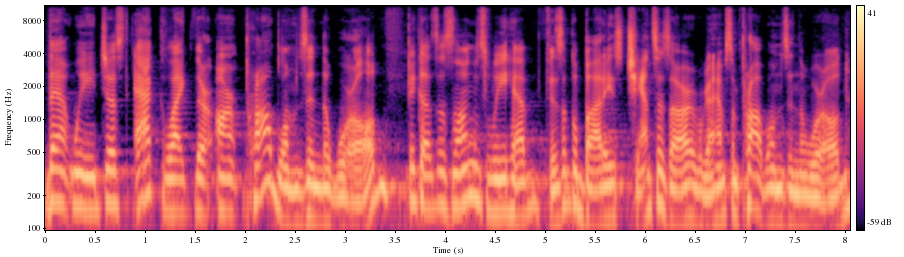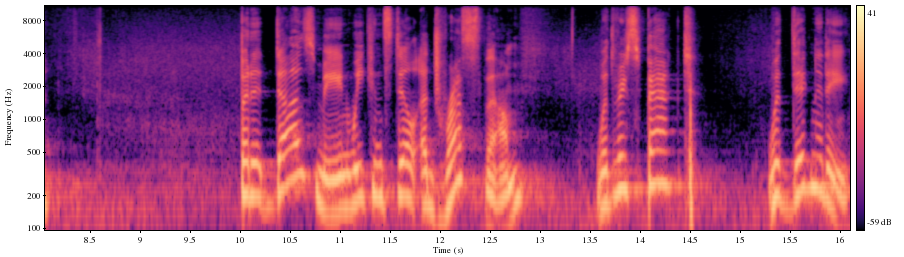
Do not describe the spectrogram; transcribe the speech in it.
that we just act like there aren't problems in the world, because as long as we have physical bodies, chances are we're going to have some problems in the world. But it does mean we can still address them with respect, with dignity,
